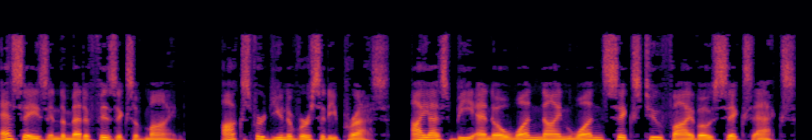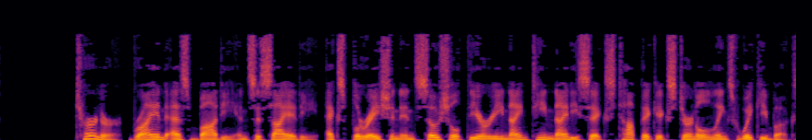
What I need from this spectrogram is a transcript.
Essays in the Metaphysics of Mind. Oxford University Press. ISBN 0191625006-X. Turner, Brian S. Body and Society, Exploration in Social Theory 1996 Topic External links Wikibooks,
